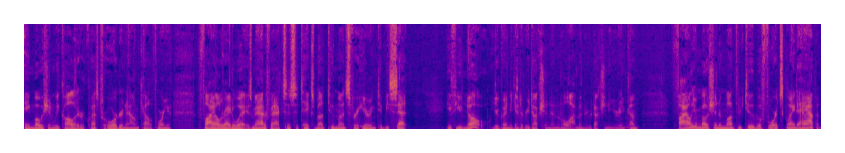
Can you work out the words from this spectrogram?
a motion. We call it a request for order now in California. File right away. As a matter of fact, since it takes about two months for hearing to be set, if you know you're going to get a reduction in an allotment, a reduction in your income, file your motion a month or two before it's going to happen.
